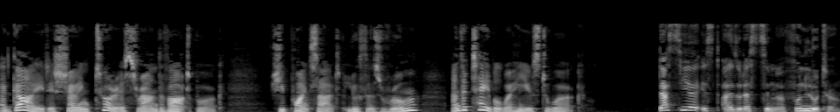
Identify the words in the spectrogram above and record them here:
A guide is showing tourists round the Wartburg. She points out Luther's room and the table where he used to work. Das hier ist also das Zimmer von Luther.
